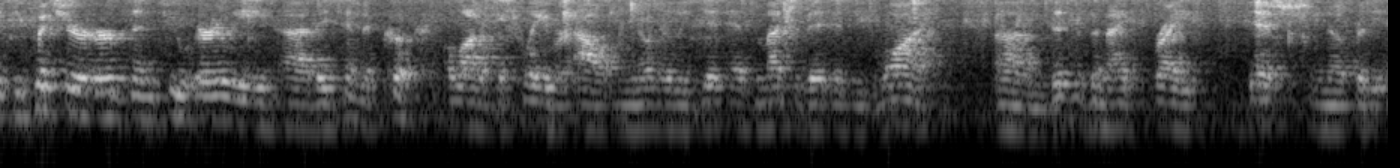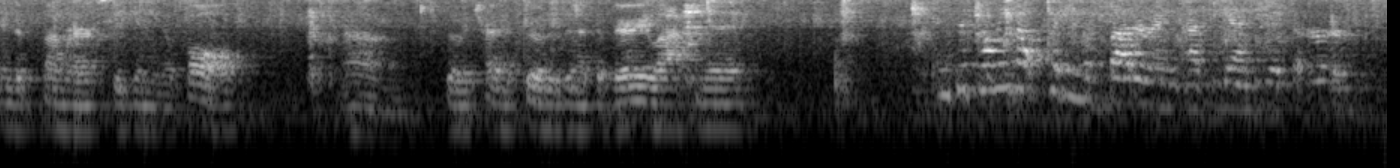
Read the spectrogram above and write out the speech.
If you put your herbs in too early, uh, they tend to cook a lot of the flavor out, and you don't really get as much of it as you'd want. Um, this is a nice bright dish, you know, for the end of summer, beginning of fall. Um, so we try to throw those in at the very last minute. And so tell me about putting the butter in at the end with the herbs.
